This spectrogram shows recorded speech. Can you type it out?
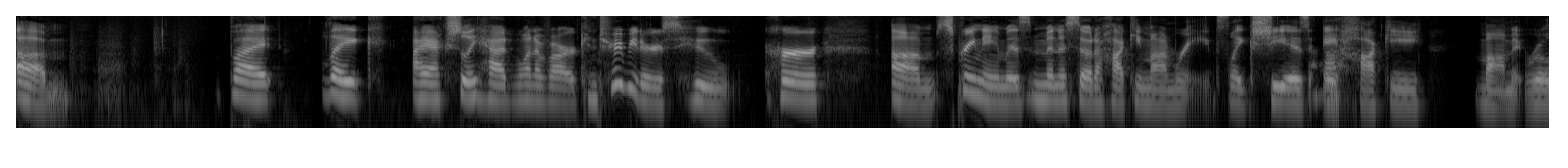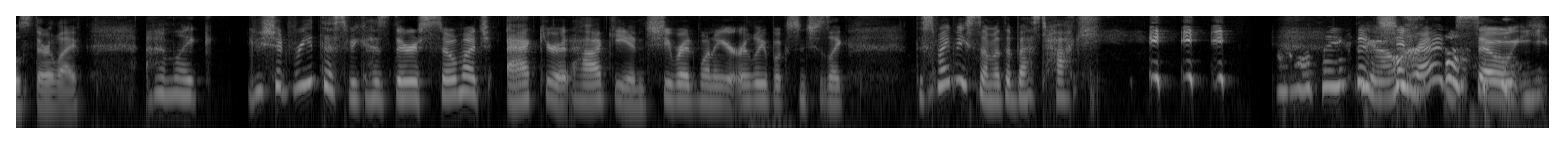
Um, but like, I actually had one of our contributors who her um, screen name is Minnesota Hockey Mom Reads. Like, she is a Uh-huh. hockey mom. It rules their life. And I'm like, you should read this because there's so much accurate hockey. And she read one of your earlier books and she's like, this might be some of the best hockey well, thank that you. she read. So you,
